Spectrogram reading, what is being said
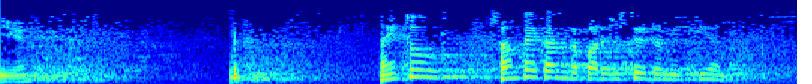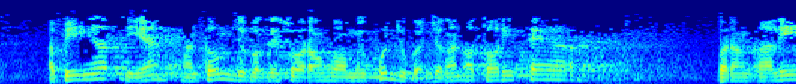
Ya nah itu sampaikan kepada istri demikian. Tapi ingat ya antum sebagai seorang suami pun juga jangan otoriter barangkali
